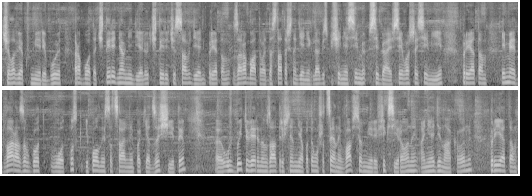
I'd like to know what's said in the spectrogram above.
человек в мире будет работать 4 дня в неделю, 4 часа в день, при этом зарабатывать достаточно денег для обеспечения себя и всей вашей семьи, при этом иметь два раза в год в отпуск и полный социальный пакет защиты, э, быть уверенным в завтрашнем дне, потому что цены во всем мире фиксированы, они одинаковые, при этом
